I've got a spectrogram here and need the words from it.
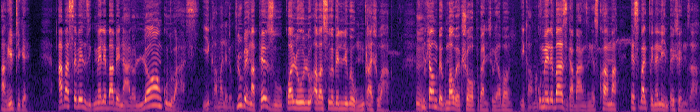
angithi ke abasebenzi kumele babe nalo lonke ulwazi. Igama lelo lube ngaphezulu kwalolu abasuke belinikwe umqashi wabo. Mhlawumbe kuma workshop kanje uyabona? Igama kumele bazi kabanzi ngesikhwama esibagcinela impesheni zabo.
